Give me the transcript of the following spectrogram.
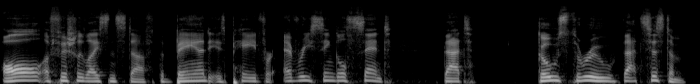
All officially licensed stuff. The band is paid for every single cent that goes through that system.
